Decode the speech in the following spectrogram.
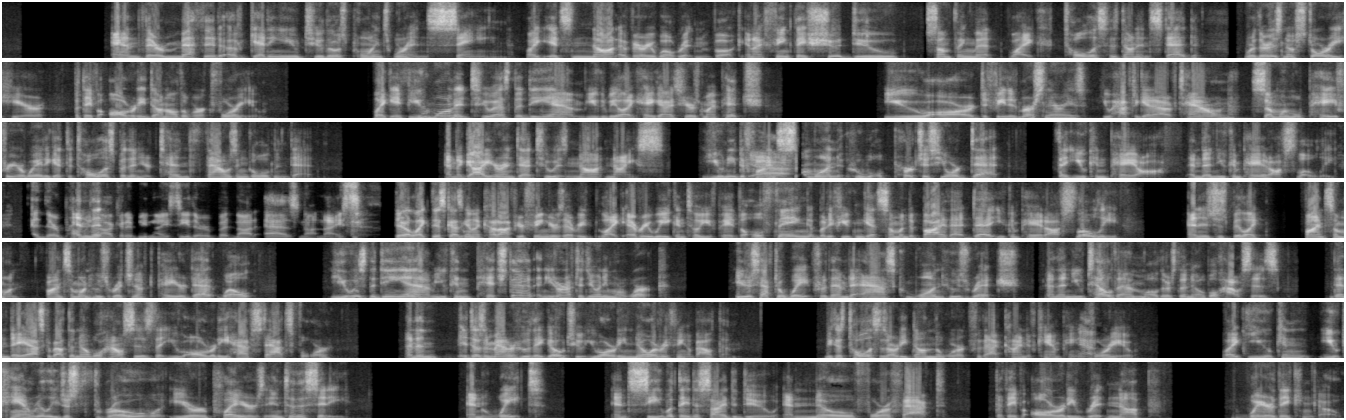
and their method of getting you to those points were insane. Like it's not a very well written book, and I think they should do something that like Ptolus has done instead, where there is no story here, but they've already done all the work for you. Like if you wanted to, as the DM, you could be like, "Hey guys, here's my pitch. You are defeated mercenaries. You have to get out of town. Someone will pay for your way to get to Ptolus, but then you're 10,000 gold in debt. And the guy you're in debt to is not nice. You need to find someone who will purchase your debt that you can pay off, and then you can pay it off slowly. And they're probably that- not going to be nice either, but not as not nice. They're like, this guy's going to cut off your fingers every like every week until you've paid the whole thing. But if you can get someone to buy that debt, you can pay it off slowly. And it's just be like, find someone, find someone who's rich enough to pay your debt. Well, you as the DM, you can pitch that, and you don't have to do any more work. You just have to wait for them to ask one who's rich, and then you tell them, well, there's the noble houses. Then they ask about the noble houses that you already have stats for. And then it doesn't matter who they go to, you already know everything about them. Because Ptolus has already done the work for that kind of campaign Yeah. for you. Like you can you can really just throw your players into the city and wait and see what they decide to do and know for a fact that they've already written up where they can go.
